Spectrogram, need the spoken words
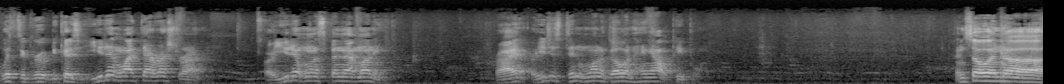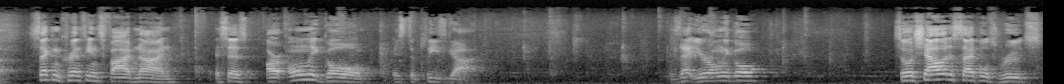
with the group because you didn't like that restaurant? Or you didn't want to spend that money, right? Or you just didn't want to go and hang out with people? And so in uh, 2 Corinthians 5 9, it says, Our only goal is to please God. Is that your only goal? So a shallow disciple's roots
